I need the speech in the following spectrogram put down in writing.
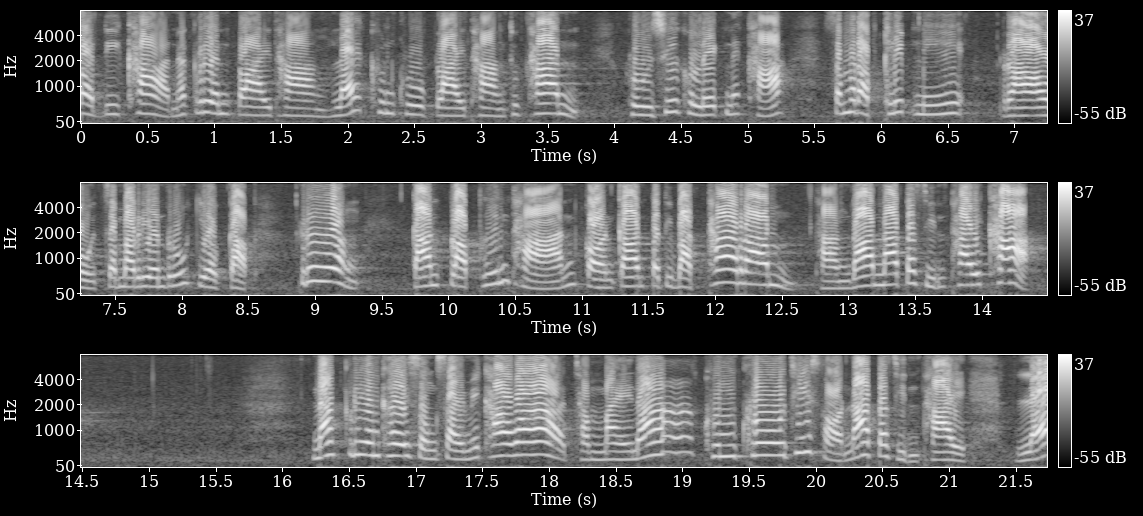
วัสดีค่ะ นักเรียนปลายทางและคุณครูปลายทางทุกท่าน ครูชื่อคุณเล็กนะคะสำหรับคลิปนี้เราจะมาเรียนรู้เกี่ยวกับเรื่องการปรับพื้นฐานก่อนการปฏิบัติท่ารำทางด้านนาฏศิลป์ไทยค่ะ นักเรียนเคยสงสัยไหมคะว่าทำไมนะ คุณครูที่สอนนาฏศิลป์ไทย และ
